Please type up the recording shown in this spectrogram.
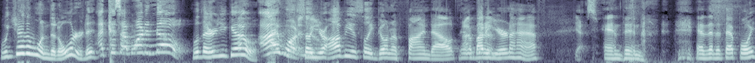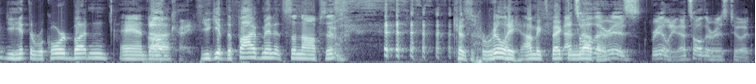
Well, you're the one that ordered it. Because I, want to know. well, there you go. I want to so know. you're obviously going to find out in I'm about gonna- a year and a half, yes. and then, and then at that point, you hit the record button and uh, Okay. you give the five minute synopsis. Because really, I'm expecting That's nothing. all there is, really. That's all there is to it.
